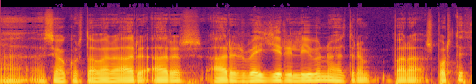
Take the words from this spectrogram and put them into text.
að sjá hvort það væri aðrir, aðrir, aðrir vegir í lífunu heldur en bara sportið.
